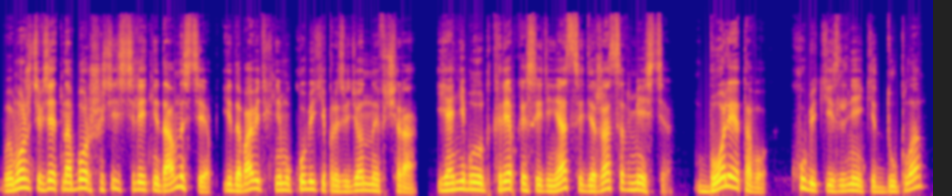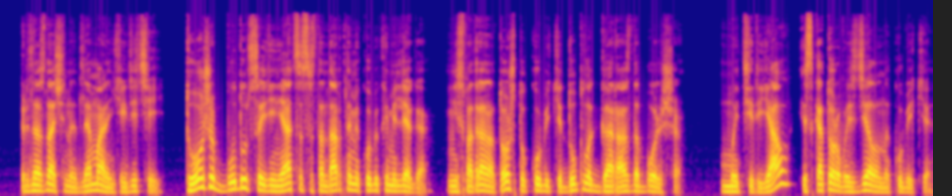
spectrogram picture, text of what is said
Вы можете взять набор 60-летней давности и добавить к нему кубики, произведенные вчера, и они будут крепко соединяться и держаться вместе. Более того, кубики из линейки Дупла, предназначенные для маленьких детей, тоже будут соединяться со стандартными кубиками Лего, несмотря на то, что кубики Дупла гораздо больше. Материал, из которого сделаны кубики,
